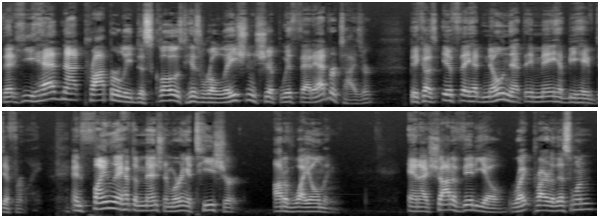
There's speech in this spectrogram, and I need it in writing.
that he had not properly disclosed his relationship with that advertiser because if they had known that, they may have behaved differently. And finally, I have to mention I'm wearing a t shirt out of Wyoming. And I shot a video right prior to this one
